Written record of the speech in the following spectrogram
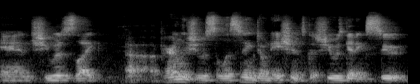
and she was like, uh, apparently she was soliciting donations because she was getting sued,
